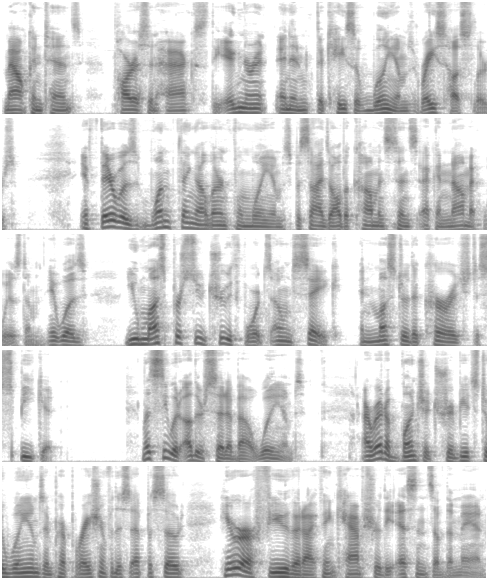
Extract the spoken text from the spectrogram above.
malcontents, partisan hacks, the ignorant, and in the case of Williams, race hustlers. If there was one thing I learned from Williams, besides all the common sense economic wisdom, it was you must pursue truth for its own sake and muster the courage to speak it. Let's see what others said about Williams. I read a bunch of tributes to Williams in preparation for this episode. Here are a few that I think capture the essence of the man.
